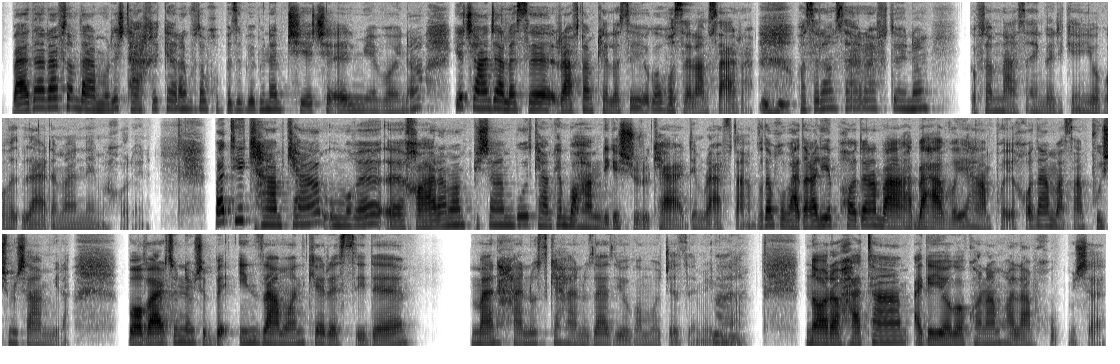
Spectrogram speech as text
بعدا رفتم در موردش تحقیق کردم گفتم خب بذار ببینم چیه چه علمیه و اینا. یه چند جلسه رفتم کلاس یوگا حوصلم سر رفت. حوصلم سر رفت و اینا. گفتم نه اصلا انگاری که این یوگا درد من نمی‌خوره بعد یه کم کم اون موقع خواهرم هم پیشم بود کم کم با هم دیگه شروع کردیم رفتم. گفتم خب حداقل یه پا دارم به هوای همپای خودم مثلا پوش میشم میرم. باورتون نمیشه به این زمان که رسیده من هنوز که هنوز از یوگا معجزه می‌بینم. ناراحتم. اگه یوگا کنم حالم خوب میشه.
